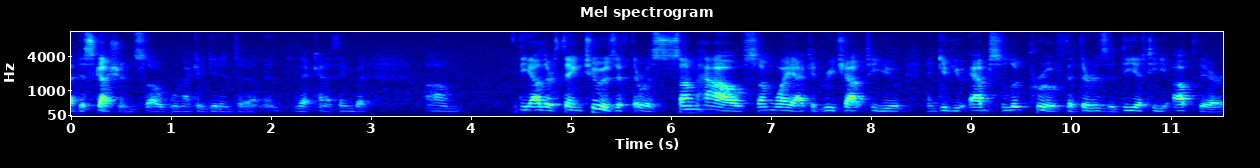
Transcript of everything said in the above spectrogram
a discussion, so we're not going to get into, into that kind of thing. But um, the other thing too is if there was somehow, some way I could reach out to you and give you absolute proof that there is a deity up there,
